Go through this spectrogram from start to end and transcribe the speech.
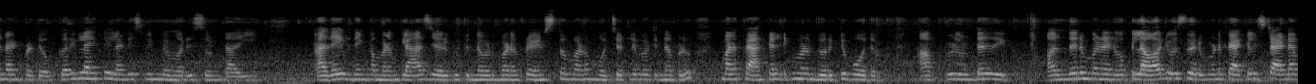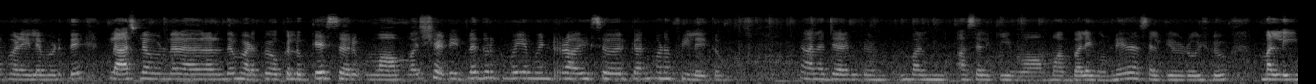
ఇలాంటి ప్రతి ఒక్కరి లైఫ్లో ఇలాంటి స్వీట్ మెమరీస్ ఉంటాయి. అదే విధంగా మనం క్లాస్ జరుగుతున్నప్పుడు మన ఫ్రెండ్స్తో మనం ముచ్చట్లు పెట్టినప్పుడు మన ఫ్యాకల్టీకి మనం దొరికిపోతాం. అప్పుడు ఉంటుంది అందరూ మనని ఒకలా చూస్తారు. మన ఫ్యాకల్టీ స్టాండ్ అప్ అని నిలబెడితే క్లాస్లో ఉన్న అందరూ మనపై ఒక లుక్ వేస్తారు. మా అమ్మ షర్ట్ ఇట్లా దొరికిపోయామంటారా ఈ సార్ కానీ మనం ఫీల్ అవుతాం. అలా జరుగుతుంది. అసలుకి మా అమ్మ భలేగా ఉండేది అసలుకి రోజులు. మళ్ళీ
